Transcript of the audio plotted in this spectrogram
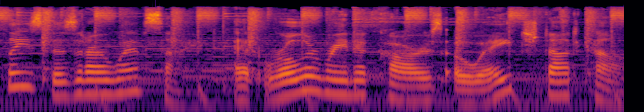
Please visit our website at rollerenacarsoh.com.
